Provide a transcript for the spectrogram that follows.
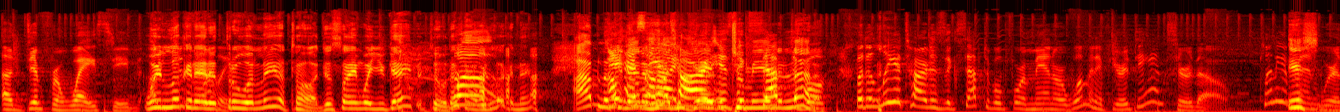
a different way, Steve. We're I'm uh, looking at really- it through a leotard, just same way you gave it to us. That's how we're looking at. I'm looking Okay, at so it how you gave it to me in the acceptable, letter. but a leotard is acceptable for a man or a woman if you're a dancer, though. Plenty of It's- men wear.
